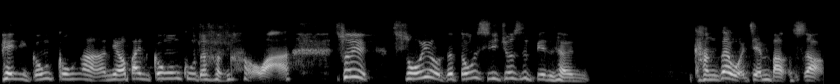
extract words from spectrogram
陪你公公啊，你要把你公公顾得很好啊。所以所有的东西就是变成扛在我肩膀上，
